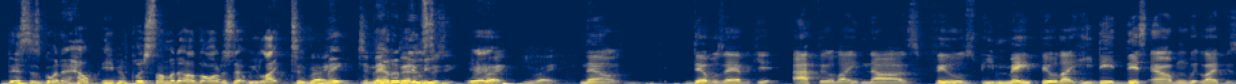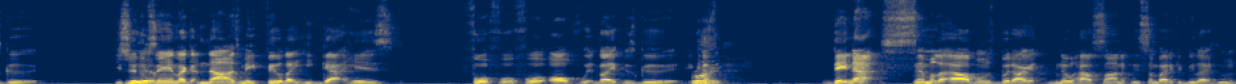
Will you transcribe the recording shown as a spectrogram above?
this is going to help even push some of the other artists that we like to Right. make to better, make better music. music. Yeah, You're right. You're right. Now, Devil's Advocate, I feel like Nas feels he may feel like he did this album with Life is Good. You see what I'm saying? Like Nas may feel like he got his 444 off with Life is Good. Right. They not similar albums, but I know how sonically somebody could be like, hmm.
